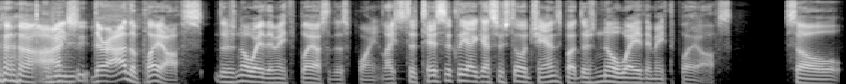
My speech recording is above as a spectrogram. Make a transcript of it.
I mean, actually, they're out of the playoffs. There's no way they make the playoffs at this point. Like statistically, I guess there's still a chance, but there's no way they make the playoffs. So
